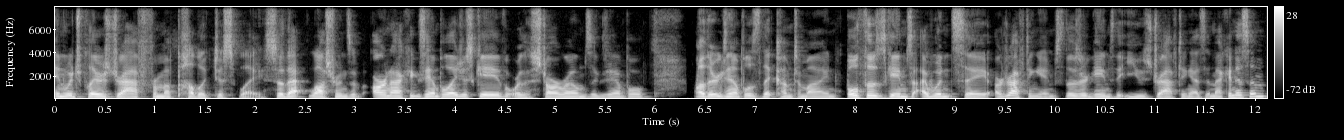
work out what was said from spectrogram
in which players draft from a public display. So that Lost Ruins of Arnak example I just gave, or the Star Realms example. Other examples that come to mind, both those games I wouldn't say are drafting games. Those are games that use drafting as a mechanism.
